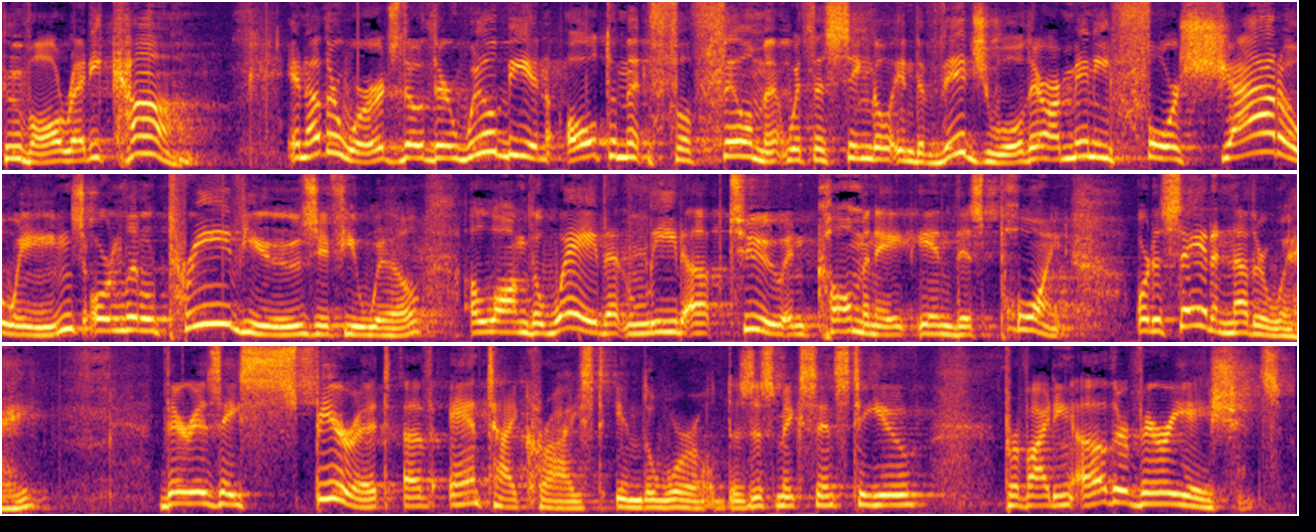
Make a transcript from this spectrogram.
who've already come. In other words, though there will be an ultimate fulfillment with a single individual, there are many foreshadowings or little previews, if you will, along the way that lead up to and culminate in this point. Or to say it another way, there is a spirit of Antichrist in the world. Does this make sense to you? Providing other variations,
